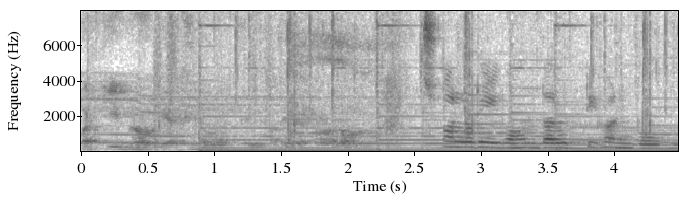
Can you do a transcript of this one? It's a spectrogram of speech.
ਪੱਚੀ ਬਣਾਉਣ ਗਿਆ ਸੀ ਮੈਂ ਤੇ ਖਾਣੇ ਦਾ ਥੋੜਾ ਕੰਮ ਚਲੋ ਠੀਕ ਆ ਹੁਣ ਤਾਂ ਰੋਟੀ ਖਾਣੀ ਪਊਗੀ।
